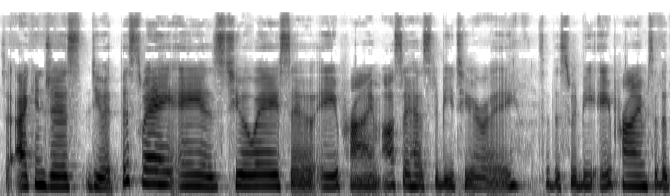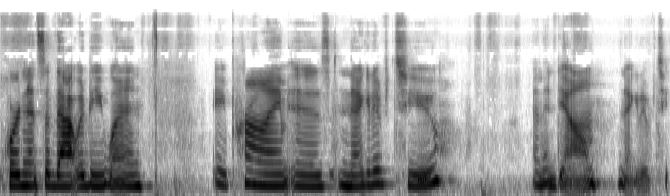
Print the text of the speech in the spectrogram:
so I can just do it this way. A is 2 away, so A prime also has to be 2 away. So this would be A prime, so the coordinates of that would be when A prime is negative 2, and then down, negative 2.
